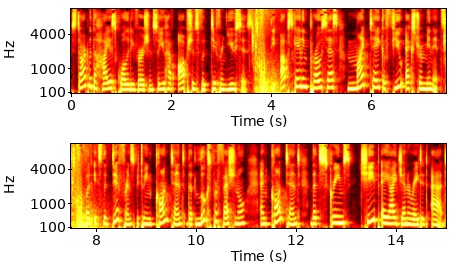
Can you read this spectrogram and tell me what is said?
start with the highest quality version so you have options for different uses. The upscaling process might take a few extra minutes, but it's the difference between content that looks professional and content that screams cheap AI generated ad.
